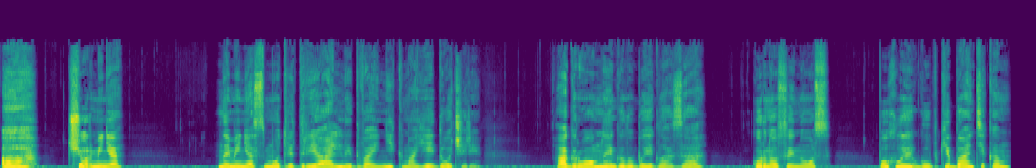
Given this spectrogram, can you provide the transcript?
«А, чур меня!» На меня смотрит реальный двойник моей дочери. Огромные голубые глаза, курносый нос, пухлые губки бантиком,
